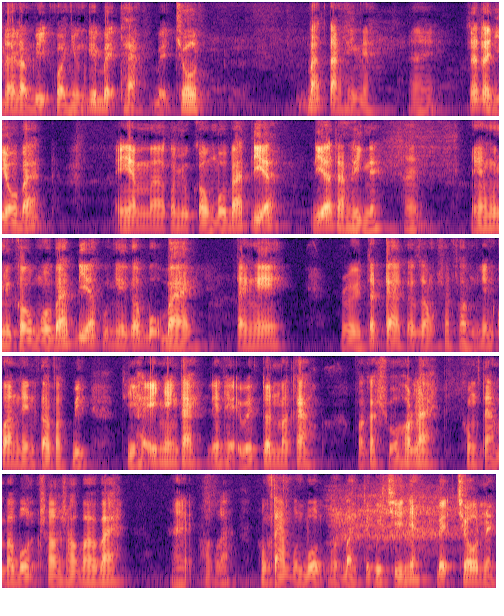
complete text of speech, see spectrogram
Đây là vị của những cái bệ thảm, bệ trôn bát tàng hình này. Đấy. rất là nhiều bát. Anh em à, có nhu cầu mua bát đĩa đĩa tàng hình này. Đấy. anh em có nhu cầu mua bát đĩa cũng như các bộ bài, tai nghe, rồi tất cả các dòng sản phẩm liên quan đến cờ bạc bịp thì hãy nhanh tay liên hệ với Tuân Macao qua các số hotline 0834 6633 Đấy, hoặc là 0844 17 từ quý 9 nhé bệ trôn này.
